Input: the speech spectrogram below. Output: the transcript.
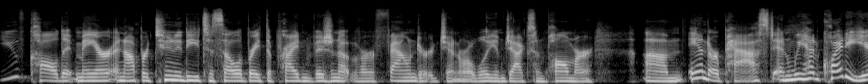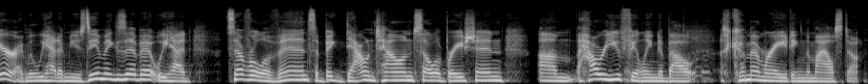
You've called it, Mayor, an opportunity to celebrate the pride and vision of our founder, General William Jackson Palmer, um, and our past. And we had quite a year. I mean, we had a museum exhibit, we had several events, a big downtown celebration. Um, how are you feeling about commemorating the milestone?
